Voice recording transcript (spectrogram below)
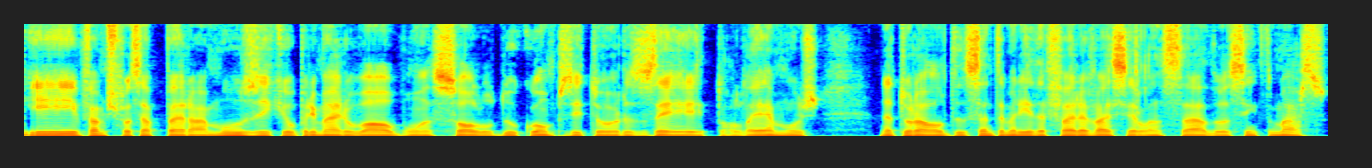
E vamos passar para a música, o primeiro álbum a solo do compositor Zé Tolemos, natural de Santa Maria da Feira, vai ser lançado a 5 de março,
